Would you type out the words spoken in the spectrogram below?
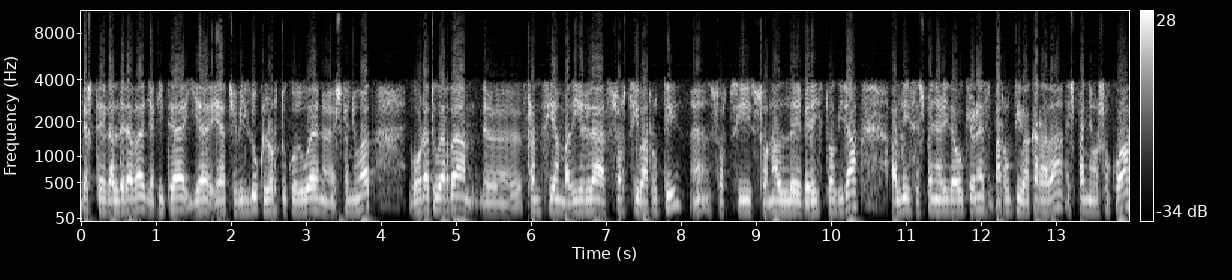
beste galdera da, jakitea, EH Bilduk lortuko duen eskaino bat, gogoratu behar da, e, Frantzian badirela sortzi barruti, eh, sortzi zonalde bereiztuak dira, aldiz, Espainiari dagokionez barruti bakarra da, Espainia osokoa,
